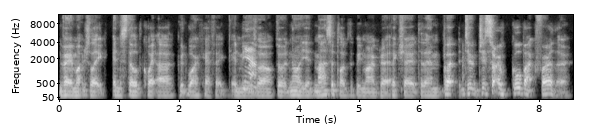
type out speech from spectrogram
very much like instilled quite a good work ethic in me Yeah. as well. So no, you had massive plugs to Queen Margaret. Big shout out to them. But to just sort of go back further,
